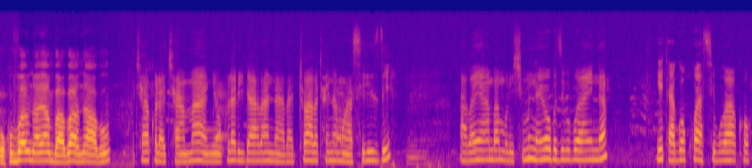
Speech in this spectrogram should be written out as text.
okuvaayo n'ayamba abaana abo. Kyakola kyamaanyi okulabirira abaana abato abatalina mwasirizi. Abayamba buli kimu naye obuzibu bw'alina yeetaaga okukwasibwako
